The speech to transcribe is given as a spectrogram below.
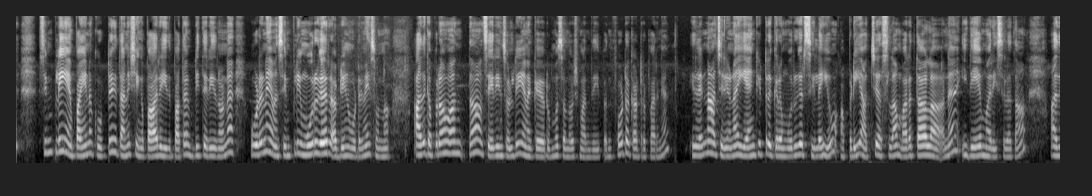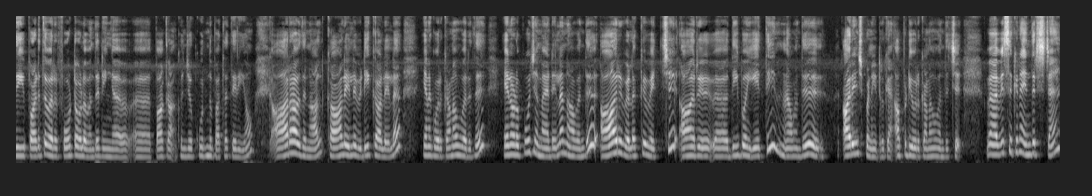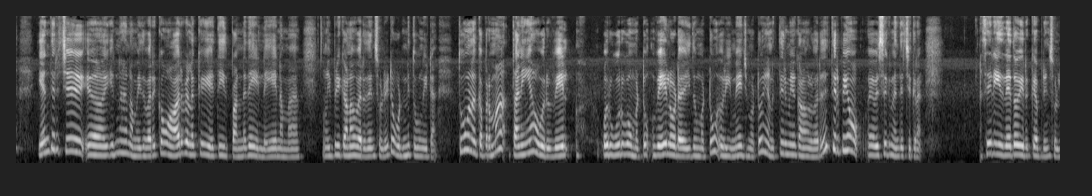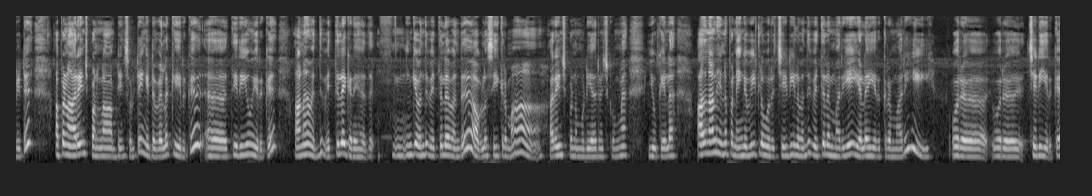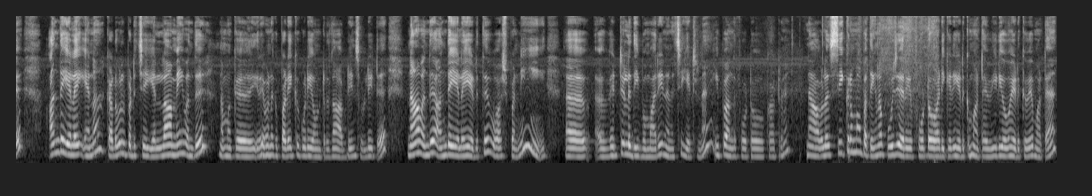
சிம்பிளி என் பையனை கூப்பிட்டு தனிஷ் இங்கே பாரு இது பார்த்தா இப்படி தெரியுதுனோடனே உடனே அவன் சிம்பிளி முருகர் அப்படின்னு உடனே சொன்னான். அதுக்கப்புறம் தான் சரின்னு சொல்லிட்டு எனக்கு ரொம்ப சந்தோஷமாக இருந்தது. இப்போ அந்த ஃபோட்டோ காட்டுற பாருங்கள் இதில் என்ன ஆச்சரியம்னா என்கிட்ட இருக்கிற முருகர் சிலையும் அப்படியே அச்சு அசலாம் மரத்தாலான இதே மாதிரி சிலை தான். அது இப்போ அடுத்து வர ஃபோட்டோவில் வந்து நீங்கள் பார்க்கலாம். கொஞ்சம் கூர்ந்து பார்த்தா தெரியும். ஆறாவது நாள் காலையில் விடிய காலையில் எனக்கு ஒரு கனவு வருது. என்னோடய பூஜை மேடையில் நான் வந்து ஆறு விளக்கு வச்சு ஆறு தீபம் ஏற்றி நான் வந்து அரேஞ்ச் பண்ணிகிட்ருக்கேன் அப்படி ஒரு கனவு வந்துச்சு. விசுக்குன்னு எந்திரிச்சிட்டேன். எந்திரிச்சு என்ன நம்ம இது வரைக்கும் ஆறு விளக்கு ஏற்றி இது பண்ணதே இல்லையே நம்ம இப்படி கனவு வருதுன்னு சொல்லிட்டு உடனே தூங்கிட்டேன். தூங்கினதுக்கப்புறமா தனியாக ஒரு வேல் ஒரு உருவம் மட்டும் வேலோட இது மட்டும் ஒரு இமேஜ் மட்டும் எனக்கு திரும்பியும் கனவு வருது. திருப்பியும் விசுக்குன்னு எந்திரிச்சிக்கிறேன். சரி இதில் ஏதோ இருக்குது அப்படின்னு சொல்லிட்டு அப்போ நான் அரேஞ்ச் பண்ணலாம் அப்படின்னு சொல்லிட்டு எங்கிட்ட விளக்கு இருக்குது திரியும் இருக்குது ஆனால் வந்து வெத்திலை கிடையாது. இங்கே வந்து வெத்திலை வந்து அவ்வளோ சீக்கிரமாக அரேஞ்ச் பண்ண முடியாதுன்னு வச்சுக்கோங்களேன் யூகேயில் அதனால் என்ன பண்ணேன் எங்கள் வீட்டில் ஒரு செடியில் வந்து வெத்திலை மாதிரியே இலை இருக்கிற மாதிரி ஒரு ஒரு செடி இருக்குது அந்த இலை ஏன்னா கடவுள் படித்த எல்லாமே வந்து நமக்கு இறைவனுக்கு படைக்கக்கூடிய ஒன்று தான் அப்படின்னு சொல்லிட்டு நான் வந்து அந்த இலையை எடுத்து வாஷ் பண்ணி வெற்றில தீபம் மாதிரி நினச்சி ஏற்றினேன். இப்போ அந்த ஃபோட்டோ காட்டுறேன். நான் அவ்வளோ சீக்கிரமாக பார்த்தீங்கன்னா பூஜை அறைய ஃபோட்டோ அடிக்கடி எடுக்க மாட்டேன். வீடியோவும் எடுக்கவே மாட்டேன்.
